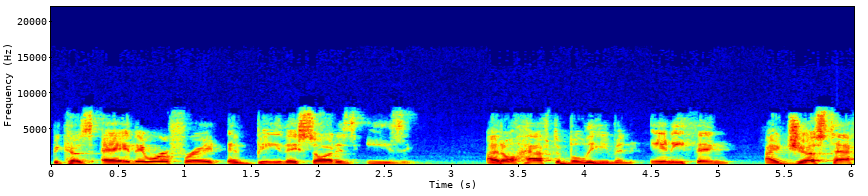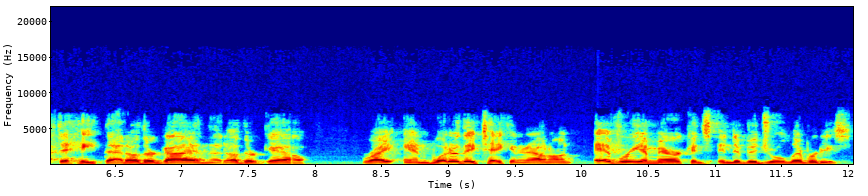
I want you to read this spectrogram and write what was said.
Because A, they were afraid, and B, they saw it as easy. I don't have to believe in anything. I just have to hate that other guy and that other gal, right? And what are they taking it out on? Every American's individual liberties,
